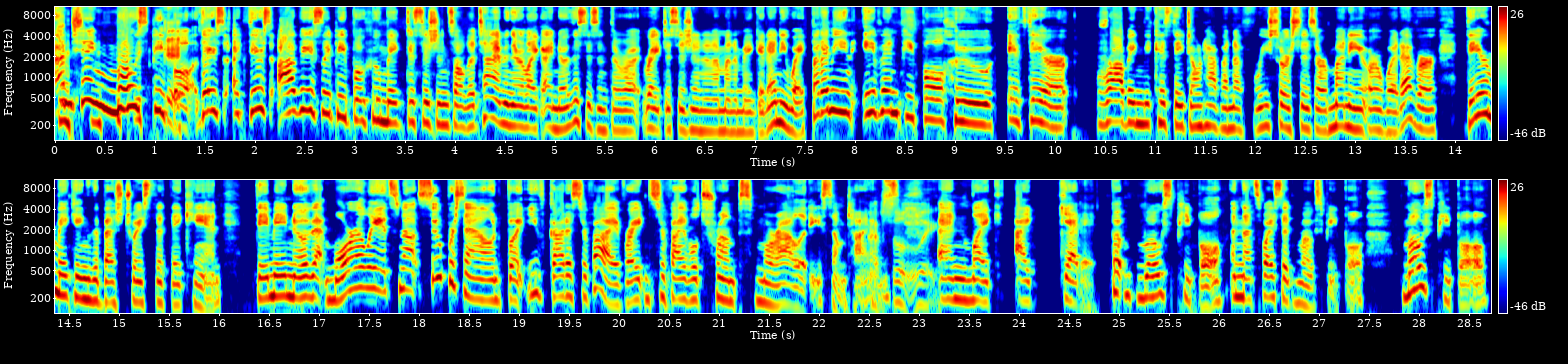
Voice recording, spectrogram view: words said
I'm saying most people. Okay. There's like there's obviously people who make decisions all the time and they're like, I know this isn't the right, right decision and I'm going to make it anyway. But I mean, even people who if they're robbing because they don't have enough resources or money or whatever, they are making the best choice that they can. They may know that morally it's not super sound, but you've got to survive, right? And survival trumps morality sometimes. Absolutely. And like, I get it. But most people, and that's why I said most people, most people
